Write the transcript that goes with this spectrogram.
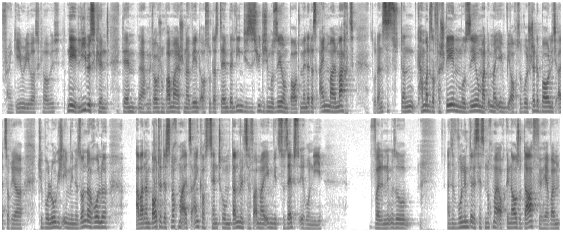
Frank Gehry war es, glaube ich. Nee, Liebeskind, der, haben wir, glaube ich, schon ein paar Mal ja schon erwähnt, auch so, dass der in Berlin dieses jüdische Museum baut. Und wenn er das einmal macht, so, dann, ist es, dann kann man das auch verstehen. Ein Museum hat immer irgendwie auch sowohl städtebaulich als auch ja typologisch irgendwie eine Sonderrolle. Aber dann baut er das nochmal als Einkaufszentrum, dann will es auf einmal irgendwie zur Selbstironie. Weil dann immer so, also wo nimmt er das jetzt nochmal auch genauso dafür her? Weil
